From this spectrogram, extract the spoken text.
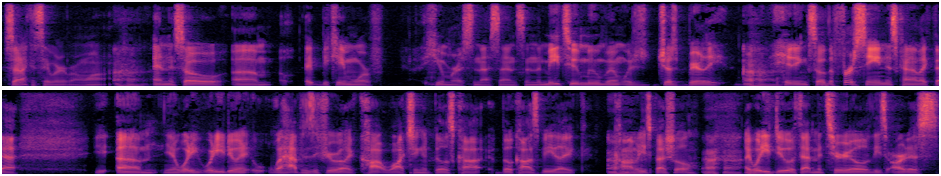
So then I can say whatever I want. And so um, it became more f- humorous in that sense. And the Me Too movement was just barely uh-huh. hitting. So the first scene is kind of like that. Um, you know, what are you what are you doing? What happens if you're like caught watching a Bill's Co- Bill Cosby like uh-huh. comedy special? Uh-huh. Like, what do you do with that material of these artists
